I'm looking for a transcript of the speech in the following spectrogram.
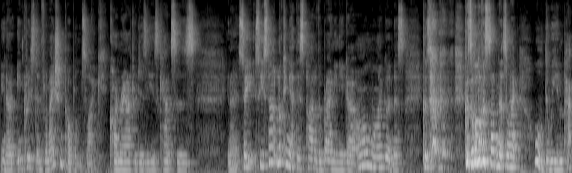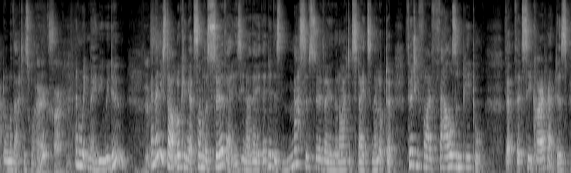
you know, increased inflammation problems like coronary artery disease, cancers, you know. So, so you start looking at this part of the brain and you go, oh my goodness, because all of a sudden it's like, well, do we impact all of that as well? Exactly. And we, maybe we do. Yes. And then you start looking at some of the surveys. You know, they, they did this massive survey in the United States and they looked at 35,000 people that, that see chiropractors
